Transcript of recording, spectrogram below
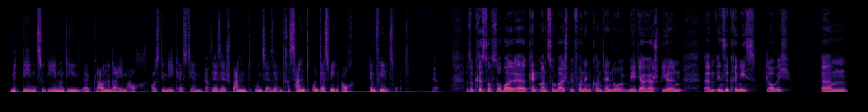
mit denen zu gehen und die äh, plaudern da eben auch aus dem Nähkästchen. Ja. Sehr, sehr spannend und sehr, sehr interessant und deswegen auch empfehlenswert. Ja, also Christoph Sobol äh, kennt man zum Beispiel von den Contendo Media Hörspielen ähm, Inselkrimis, glaube ich. Ähm,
